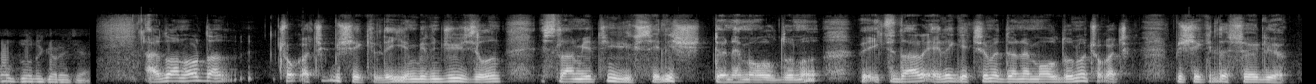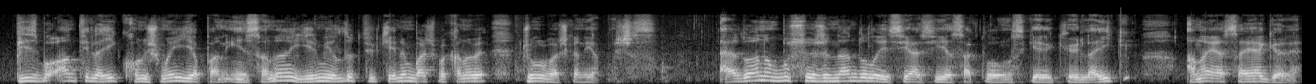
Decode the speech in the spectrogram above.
olduğunu göreceğiz. Erdoğan oradan çok açık bir şekilde 21. yüzyılın İslamiyet'in yükseliş dönemi olduğunu ve iktidarı ele geçirme dönemi olduğunu çok açık bir şekilde söylüyor. Biz bu anti konuşmayı yapan insanı 20 yıldır Türkiye'nin başbakanı ve cumhurbaşkanı yapmışız. Erdoğan'ın bu sözünden dolayı siyasi yasaklı olması gerekiyor. Laik anayasaya göre.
